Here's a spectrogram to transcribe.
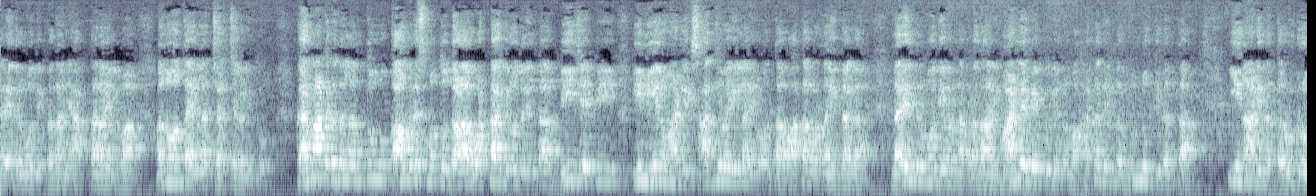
ನರೇಂದ್ರ ಮೋದಿ ಪ್ರಧಾನಿ ಆಗ್ತಾರಾ ಇಲ್ವಾ ಅನ್ನುವಂತ ಎಲ್ಲ ಚರ್ಚೆಗಳಿದ್ವು. ಕರ್ನಾಟಕದಲ್ಲಂತೂ ಕಾಂಗ್ರೆಸ್ ಮತ್ತು ದಳ ಒಟ್ಟಾಗಿರೋದ್ರಿಂದ ಬಿಜೆಪಿ ಇನ್ನೇನು ಮಾಡ್ಲಿಕ್ಕೆ ಸಾಧ್ಯವೇ ಇಲ್ಲ ಎನ್ನುವಂತ ವಾತಾವರಣ ಇದ್ದಾಗ ನರೇಂದ್ರ ಮೋದಿ ಅವರನ್ನ ಪ್ರಧಾನಿ ಮಾಡಲೇಬೇಕು ಎನ್ನುವ ಹಠದಿಂದ ಮುನ್ನುಗ್ಗಿದಂತ ಈ ನಾಡಿನ ತರುಣರು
